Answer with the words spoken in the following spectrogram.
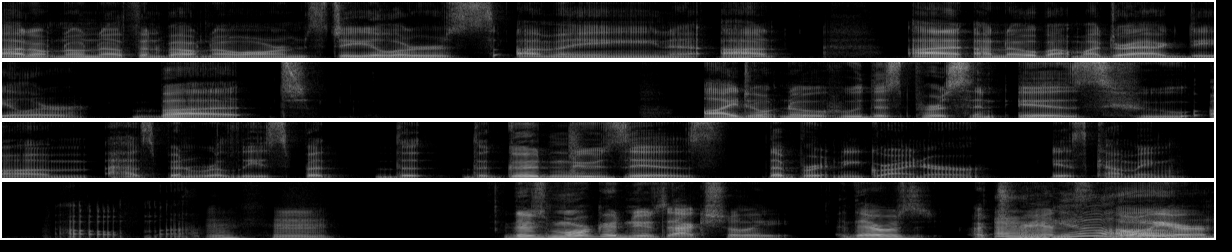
I don't know nothing about no arms dealers. I mean, I I I know about my drag dealer, but I don't know who this person is who um has been released. But the the good news is that Brittney Griner is coming home. hmm There's more good news, actually. There was a Oh, trans yeah. lawyer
